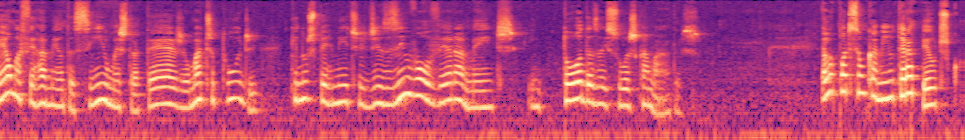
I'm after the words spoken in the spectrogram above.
é uma ferramenta, sim, uma estratégia, uma atitude que nos permite desenvolver a mente em todas as suas camadas. Ela pode ser um caminho terapêutico,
